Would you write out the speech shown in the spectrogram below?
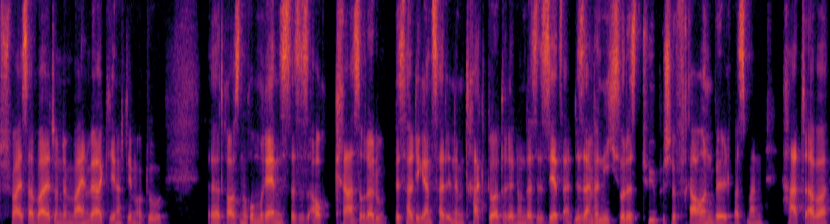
Schweißarbeit und im Weinberg, je nachdem, ob du äh, draußen rumrennst, das ist auch krass, oder du bist halt die ganze Zeit in einem Traktor drin. Und das ist jetzt das ist einfach nicht so das typische Frauenbild, was man hat, aber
